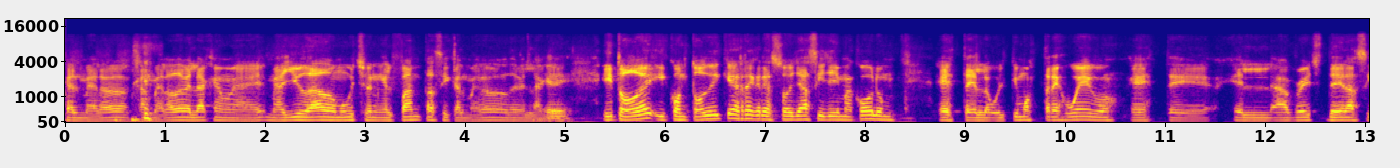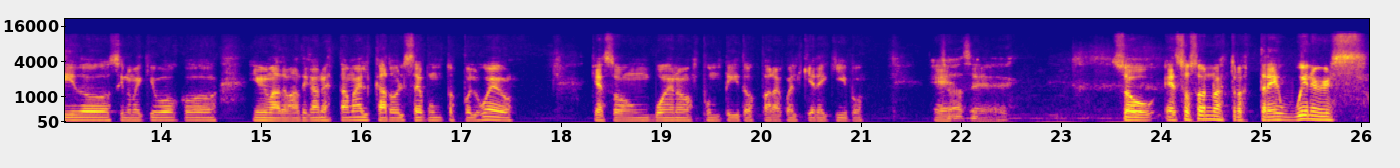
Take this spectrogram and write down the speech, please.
Carmelo. Carmelo, de verdad que me ha, ayudado mucho en el fantasy. Carmelo, de verdad que. Y todo, y con todo y que regresó ya CJ McCollum, este, en los últimos tres juegos, este, el average de él ha sido, si no me equivoco, y mi matemática no está mal, 14 puntos por juego que son buenos puntitos para cualquier equipo. Este, so, esos son nuestros tres winners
